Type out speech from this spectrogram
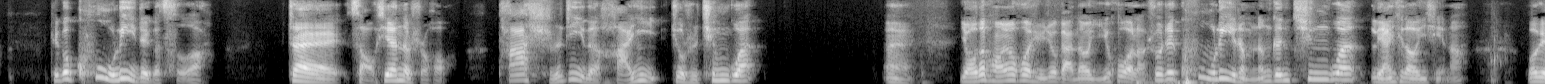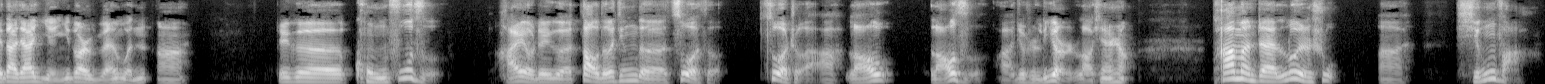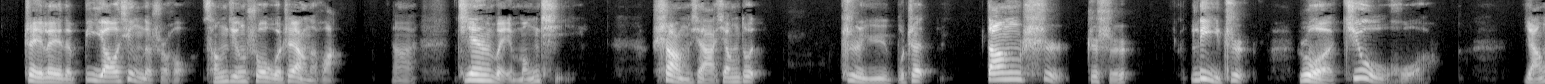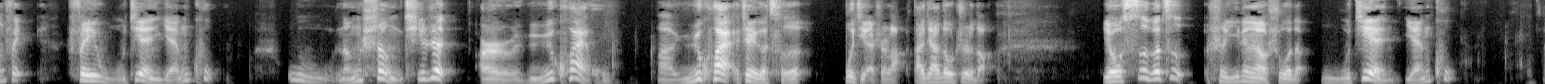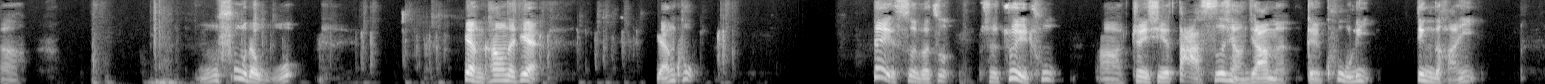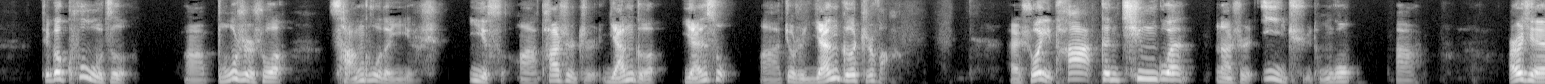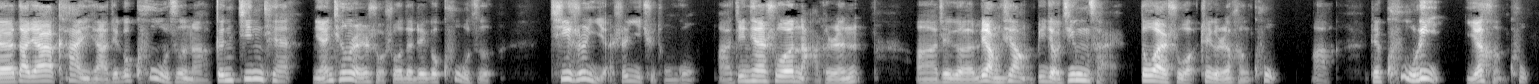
这个酷吏这个词啊，在早先的时候，它实际的含义就是清官。哎。有的朋友或许就感到疑惑了，说这酷吏怎么能跟清官联系到一起呢？我给大家引一段原文啊，这个孔夫子，还有这个《道德经》的作者作者啊，老老子啊，就是李耳老先生，他们在论述啊刑法这一类的必要性的时候，曾经说过这样的话啊：尖尾猛起，上下相对。至于不振，当世之时，立志若救火扬沸，非舞剑严酷，勿能胜其任而愉快乎？啊，愉快这个词不解释了，大家都知道，有四个字是一定要说的：舞剑严酷。啊，武术的武，健康的健，严酷。这四个字是最初啊，这些大思想家们给酷吏定的含义。这个“酷”字啊，不是说残酷的意思意思啊，它是指严格、严肃啊，就是严格执法。哎，所以它跟清官那是异曲同工啊。而且大家看一下这个“酷”字呢，跟今天年轻人所说的这个“酷”字，其实也是异曲同工。啊，今天说哪个人啊，这个亮相比较精彩，都爱说这个人很酷啊。这酷吏也很酷。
